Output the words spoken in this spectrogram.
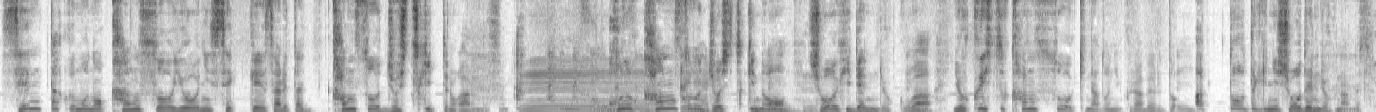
洗濯物乾燥用に設計された乾燥除湿機ってのがあるんです。この乾燥除湿湿機の消費電力は、浴室乾燥機などに比べると圧倒的に省電力なんです。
